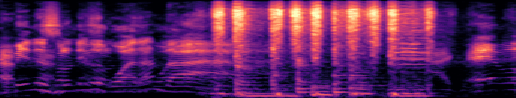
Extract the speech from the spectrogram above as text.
Ya viene el sonido guaranda. ¡Ay, huevo!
